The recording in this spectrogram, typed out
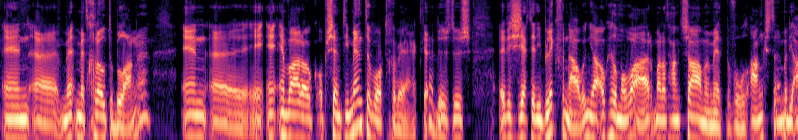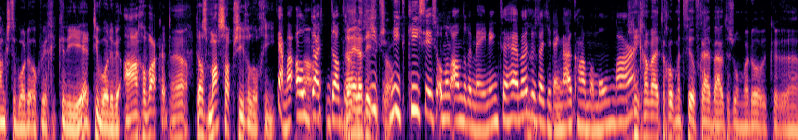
En eh, met, met grote belangen. En, uh, en, en, waar ook op sentimenten wordt gewerkt. Hè? Dus, dus, dus je zegt ja, die blikvernauwing, ja, ook helemaal waar. Maar dat hangt samen met bijvoorbeeld angsten. Maar die angsten worden ook weer gecreëerd. Die worden weer aangewakkerd. Ja. Dat is massapsychologie. Ja, maar ook nou, dat, dat, nee, dat niet, niet, kiezen is om een andere mening te hebben. Dus dat je denkt, nou, ik hou mijn mond maar. Misschien gaan wij toch ook met veel vrijbuiters om, waardoor ik er uh,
